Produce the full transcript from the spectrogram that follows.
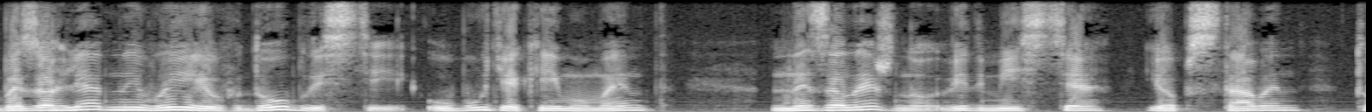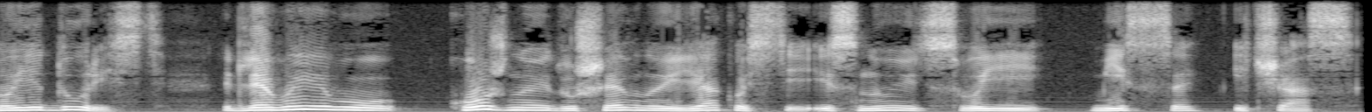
безоглядний вияв доблесті у будь-який момент, незалежно від місця і обставин, то є дурість. Для вияву кожної душевної якості існують свої місце і час,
